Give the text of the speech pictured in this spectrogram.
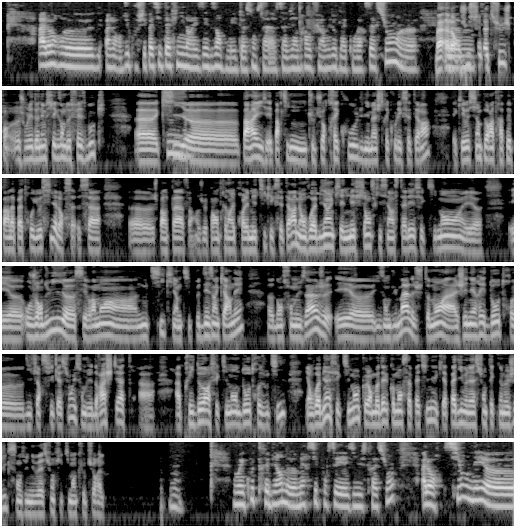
Alors, euh, alors du coup, je sais pas si tu as fini dans les exemples, mais de toute façon, ça, ça viendra au fur et à mesure de la conversation. Euh, bah, alors, juste là-dessus, je, je, voulais donner aussi l'exemple de Facebook, euh, qui, mmh. pareil, est parti d'une culture très cool, d'une image très cool, etc., et qui est aussi un peu rattrapé par la patrouille aussi. Alors, ça, ça je parle pas, enfin, je vais pas rentrer dans les problèmes éthiques, etc., mais on voit bien qu'il y a une méfiance qui s'est installée effectivement, et, et aujourd'hui, c'est vraiment un outil qui est un petit peu désincarné. Euh, dans son usage et euh, ils ont du mal justement à générer d'autres euh, diversifications. Ils sont obligés de racheter à, prix d'or effectivement d'autres outils et on voit bien effectivement que leur modèle commence à patiner, qu'il n'y a pas d'innovation technologique sans une innovation effectivement culturelle. Mmh. Bon, écoute, très bien, merci pour ces illustrations. Alors, si on est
